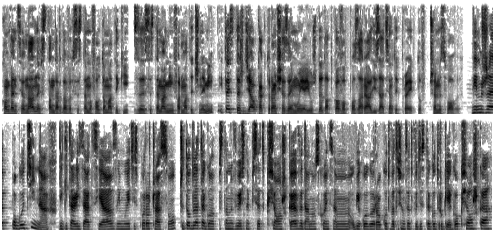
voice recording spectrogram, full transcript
konwencjonalnych, standardowych systemów automatyki z systemami informatycznymi i to jest też działka, którą się zajmuje już dodatkowo poza realizacją tych projektów przemysłowych. Wiem, że po godzinach digitalizacja zajmuje Ci sporo czasu. Czy to dlatego postanowiłeś napisać książkę wydaną z końcem ubiegłego roku 2022? Książka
